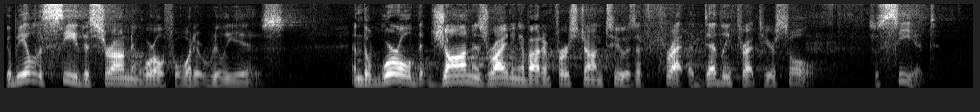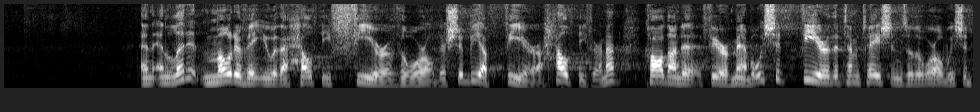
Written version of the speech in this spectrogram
You'll be able to see the surrounding world for what it really is. And the world that John is writing about in 1 John 2 is a threat, a deadly threat to your soul. So see it. And, and let it motivate you with a healthy fear of the world. There should be a fear, a healthy fear. not called on to fear of man, but we should fear the temptations of the world. We should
